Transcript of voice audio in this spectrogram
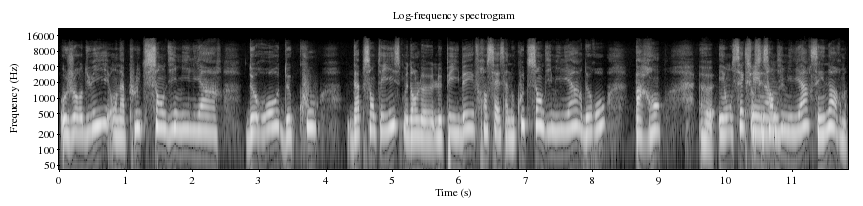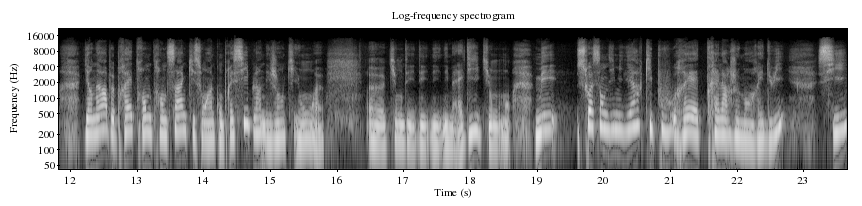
Aujourd'hui, on a plus de 110 milliards d'euros de coûts d'absentéisme dans le, le, PIB français. Ça nous coûte 110 milliards d'euros par an. Euh, et on sait que sur ces 110 milliards, c'est énorme. Il y en a à peu près 30-35 qui sont incompressibles, hein, des gens qui ont, euh, euh, qui ont des, des, des, maladies, qui ont. Mais 70 milliards qui pourraient être très largement réduits si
